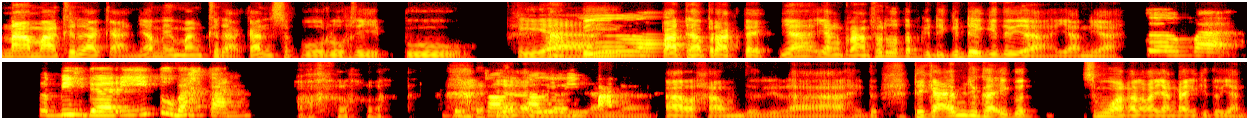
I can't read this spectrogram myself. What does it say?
Nama gerakannya memang gerakan sepuluh ribu. Iya. Tapi pada prakteknya yang transfer tetap gede-gede gitu ya Yan ya. Tuh Pak. Lebih dari itu bahkan. Oh. Berkali-kali ya, ya, lipat. Ya, ya. Alhamdulillah itu. DKM juga ikut semua kalau yang kayak gitu Yan.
